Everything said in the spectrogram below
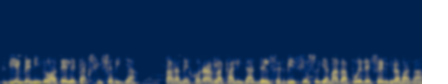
Bienvenido a Teletaxi Sevilla. Para mejorar la calidad del servicio su llamada puede ser grabada.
